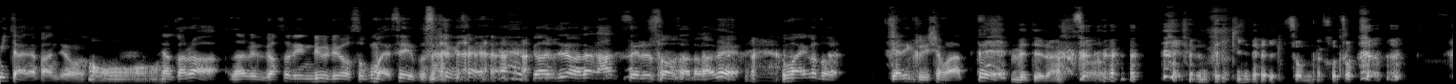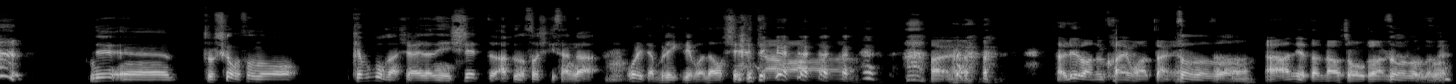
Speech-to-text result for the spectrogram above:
みたいな感じの。あだから、なるべくガソリン流量をそこまでセーブするみたいな 感じで、なんかアクセル操作とかで、うまいことやりくりしてもらって、ベテラン。そう。できない、そんなこと。で、えーっと、しかもその、キャブ交換してる間に、しれっと悪の組織さんが、折れたブレーキレバーを直してるっていう。ああ。はいはい。あレバーの替えもあったんや。そうそうそうああんねやったら直そうか、みたいそうそうそうなことね。。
